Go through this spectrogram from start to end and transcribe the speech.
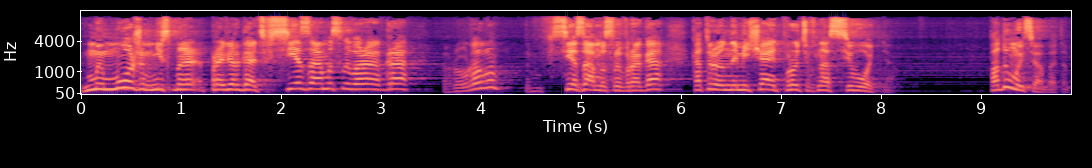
Мы можем не опровергать все замыслы врага, все замыслы врага, которые он намечает против нас сегодня. Подумайте об этом.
